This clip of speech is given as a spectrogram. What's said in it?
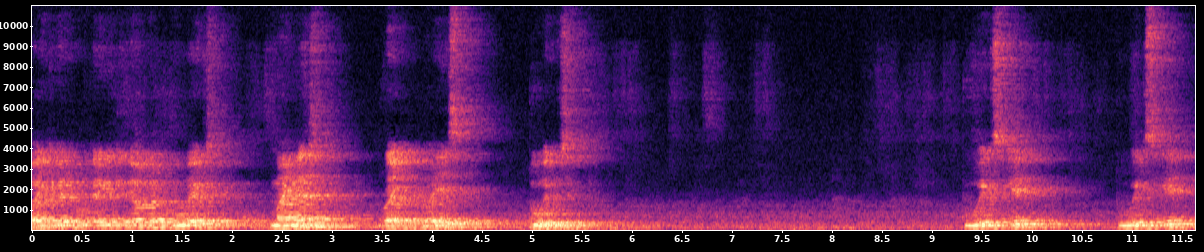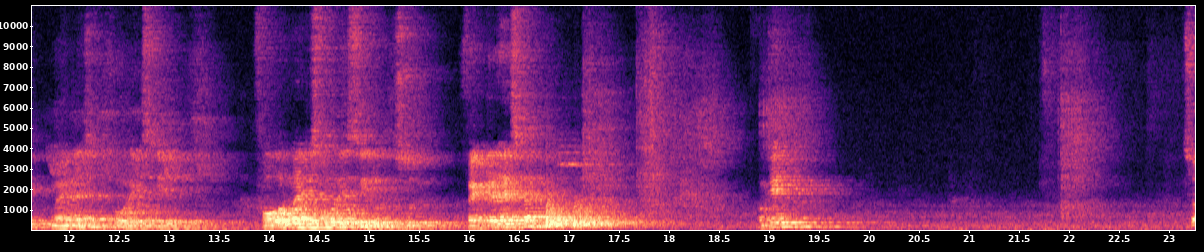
वाई की वैल्यू पुट करेंगे तो क्या होगा two x minus y y is two x two x के टू एक्स के माइनस फोर एक्स के four minus four is zero so factor है इसका ओके सो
